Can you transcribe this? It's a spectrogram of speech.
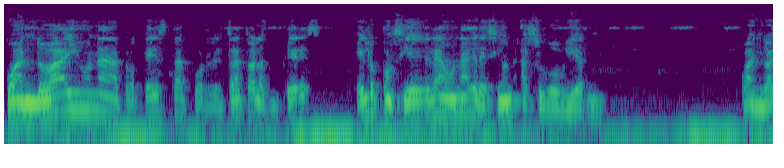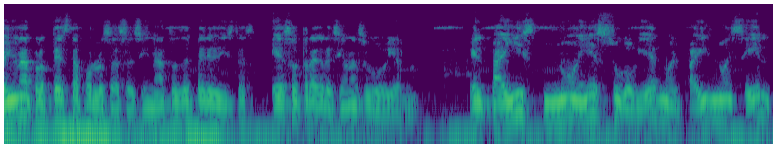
Cuando hay una protesta por el trato a las mujeres, él lo considera una agresión a su gobierno. Cuando hay una protesta por los asesinatos de periodistas, es otra agresión a su gobierno. El país no es su gobierno, el país no es él,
